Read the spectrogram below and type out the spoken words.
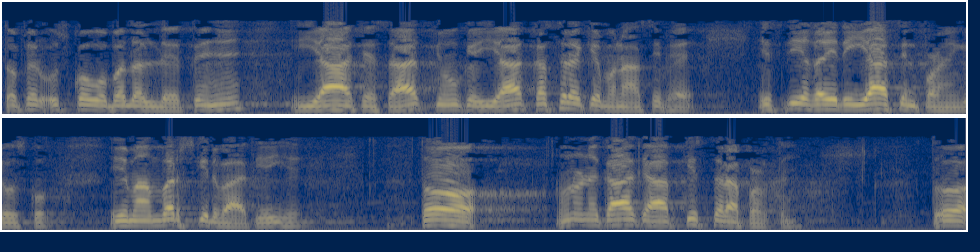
تو پھر اس کو وہ بدل دیتے ہیں یا کے ساتھ، کیونکہ یا کثرے کے مناسب ہے۔ اس لیے غیر یاسن پڑھیں گے اس کو۔ امام ورش کی روایت یہی ہے۔ تو انہوں نے کہا کہ آپ کس طرح پڑھتے ہیں؟ تو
